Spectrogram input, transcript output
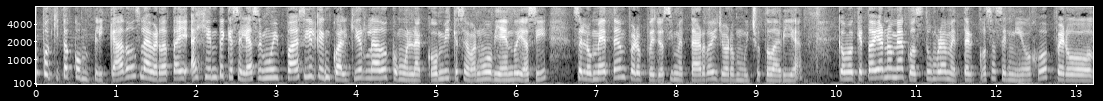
un poquito complicados, la verdad hay, hay gente que se le hace muy fácil que en cualquier lado, como en la combi, que se van moviendo y así, se lo meten, pero pues yo sí me tardo y lloro mucho todavía. Como que todavía no me acostumbro a meter cosas en mi ojo, pero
